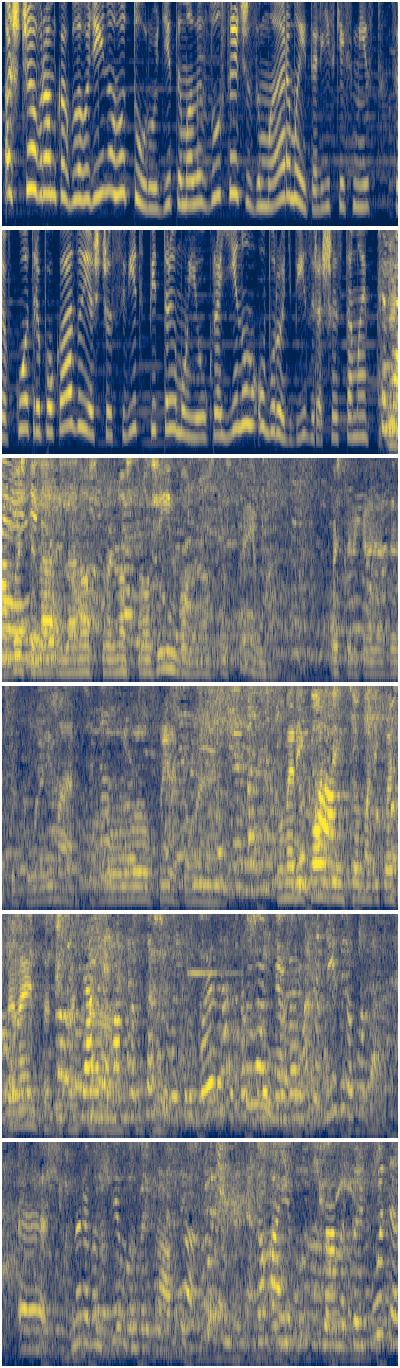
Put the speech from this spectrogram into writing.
А ще в рамках благодійного туру діти мали зустріч з мерами італійських міст. Це вкотре показує, що світ підтримує Україну у боротьбі з расистами. Eh, questo Questo è il che ha detto il comune di Marzi, ve lo volevo offrire come, come ricordi insomma, di questo evento e di questa Дякую вам за все, що ви зробили, за те, що ви привезли діток. Е, Ми робимо всі одну справу. Хто має бути з нами, той буде,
